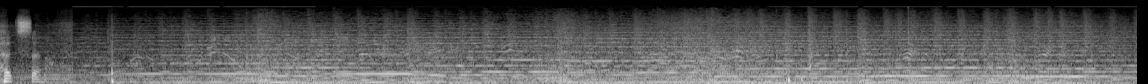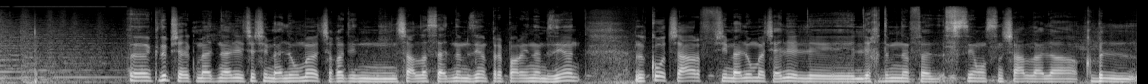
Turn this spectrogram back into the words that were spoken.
هذه السنة. كذبش عليك ما عندنا عليه حتى شي معلومات غادي إن شاء الله ساعدنا مزيان بريبارينا مزيان. الكوتش عارف شي معلومات عليه اللي اللي خدمنا في, السيونس إن شاء الله على قبل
